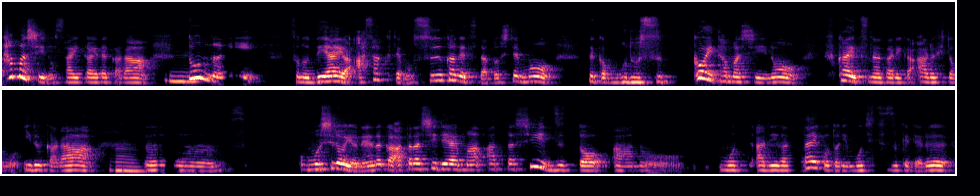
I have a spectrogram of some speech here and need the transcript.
魂の再会だからうん。どんなにその出会いが浅くても数ヶ月だとしてもなんかものすっごい魂の深いつながりがある人もいるから、うん。うんうん、面白いよね。だから新しい出会いもあったしずっとあのもありがたいことに持ち続けてる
